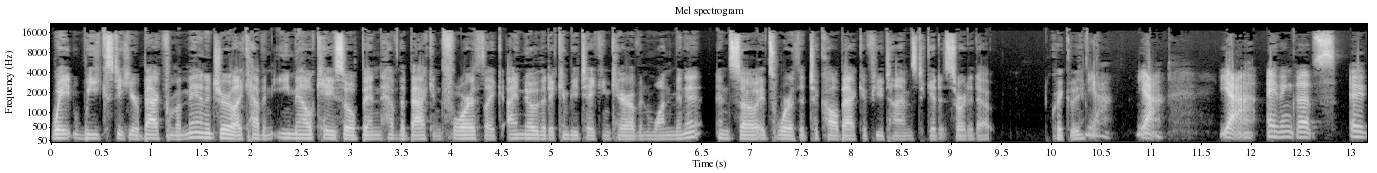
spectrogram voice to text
wait weeks to hear back from a manager, like have an email case open, have the back and forth. Like I know that it can be taken care of in one minute. And so it's worth it to call back a few times to get it sorted out quickly. Yeah. Yeah. Yeah. I think that's a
